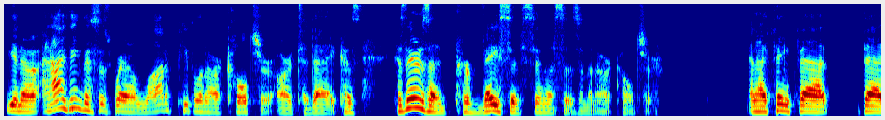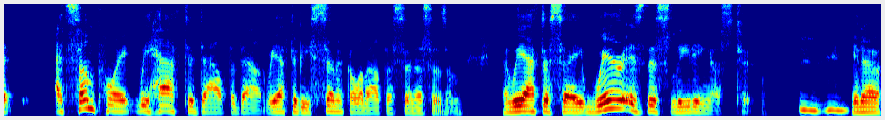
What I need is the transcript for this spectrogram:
you know, and I think this is where a lot of people in our culture are today, because because there's a pervasive cynicism in our culture. And i think that that at some point we have to doubt the doubt. We have to be cynical about the cynicism. And we have to say where is this leading us to? Mm-hmm. you know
